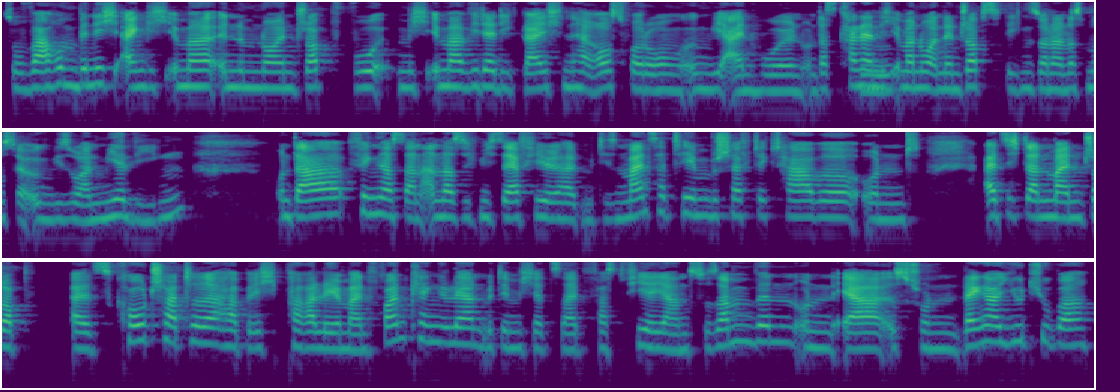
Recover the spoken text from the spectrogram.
so warum bin ich eigentlich immer in einem neuen Job, wo mich immer wieder die gleichen Herausforderungen irgendwie einholen. Und das kann mhm. ja nicht immer nur an den Jobs liegen, sondern das muss ja irgendwie so an mir liegen. Und da fing das dann an, dass ich mich sehr viel halt mit diesen Mindset-Themen beschäftigt habe. Und als ich dann meinen Job als Coach hatte, habe ich parallel meinen Freund kennengelernt, mit dem ich jetzt seit fast vier Jahren zusammen bin. Und er ist schon länger YouTuber.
